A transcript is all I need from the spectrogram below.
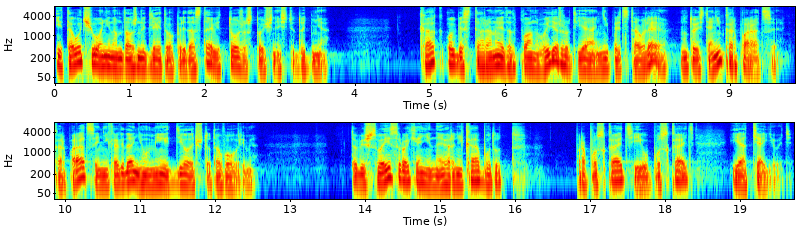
И того, чего они нам должны для этого предоставить, тоже с точностью до дня. Как обе стороны этот план выдержат, я не представляю. Ну, то есть они корпорация. Корпорация никогда не умеет делать что-то вовремя. То бишь свои сроки они наверняка будут пропускать и упускать и оттягивать.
